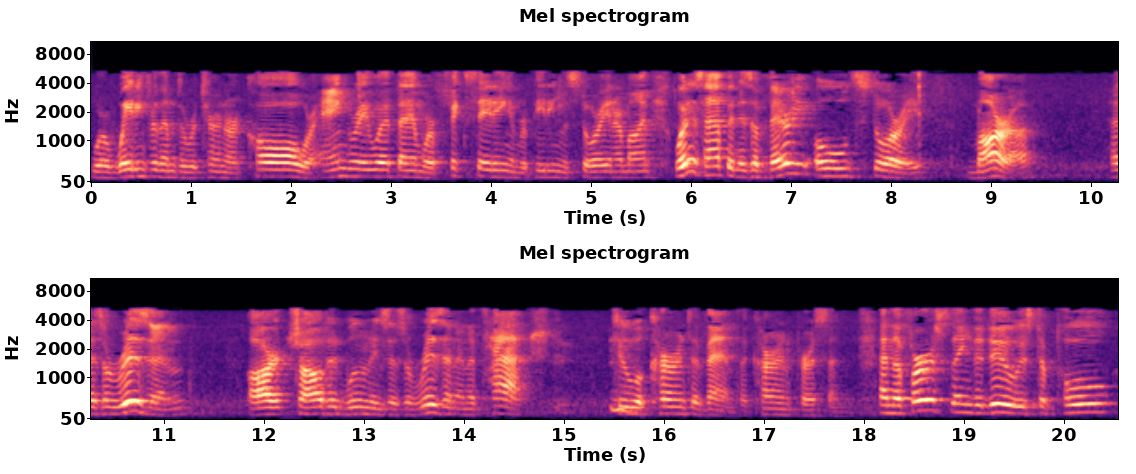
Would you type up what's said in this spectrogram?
we're waiting for them to return our call, we're angry with them, we're fixating and repeating the story in our mind. What has happened is a very old story, Mara, has arisen, our childhood woundings has arisen and attached to a current event, a current person. And the first thing to do is to pull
